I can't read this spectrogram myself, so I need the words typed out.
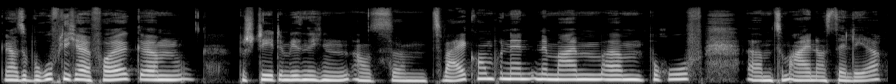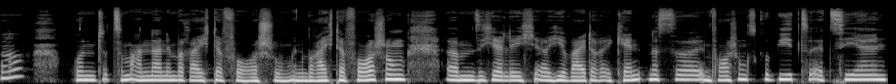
Genau, also beruflicher Erfolg ähm, besteht im Wesentlichen aus ähm, zwei Komponenten in meinem ähm, Beruf. Ähm, zum einen aus der Lehre und zum anderen im Bereich der Forschung. Im Bereich der Forschung ähm, sicherlich äh, hier weitere Erkenntnisse im Forschungsgebiet zu erzielen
